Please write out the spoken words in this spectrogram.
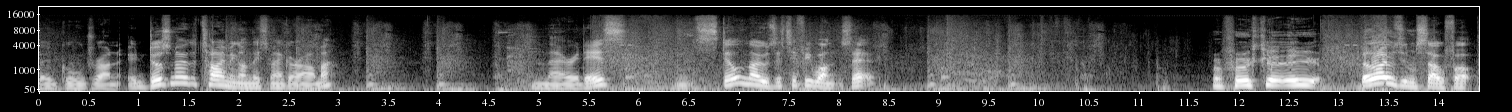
So Gouldron, who does know the timing on this mega armor. And there it is. And still knows it if he wants it. Unfortunately, blows himself up.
